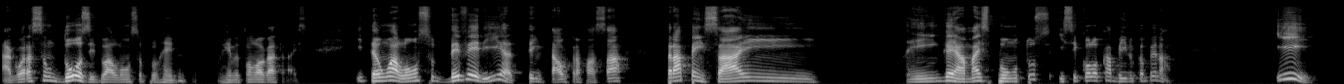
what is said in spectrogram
Agora são 12 do Alonso para o Hamilton. O Hamilton logo atrás. Então, o Alonso deveria tentar ultrapassar para pensar em, em ganhar mais pontos e se colocar bem no campeonato. E,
